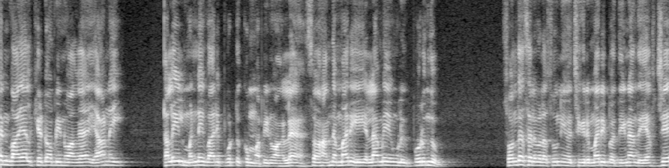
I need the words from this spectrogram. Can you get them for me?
தன் வாயால் கேட்டோம் அப்படின்வாங்க யானை தலையில் மண்ணை வாரி போட்டுக்கும் அப்படின்வாங்கல்ல ஸோ அந்த மாதிரி எல்லாமே உங்களுக்கு பொருந்தும். சொந்த செலவில் சூனியம் வச்சுக்கிற மாதிரி பார்த்தீங்கன்னா அந்த FJ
